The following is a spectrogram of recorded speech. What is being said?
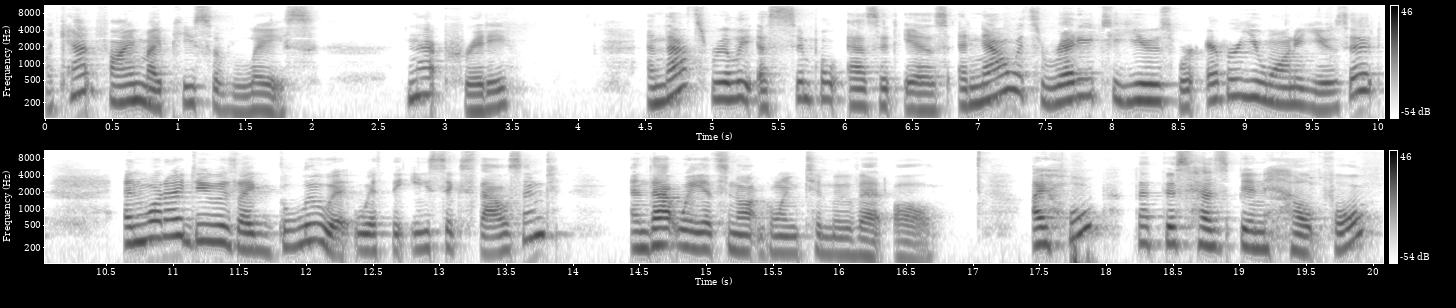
I can't find my piece of lace. Isn't that pretty? And that's really as simple as it is. And now it's ready to use wherever you want to use it. And what I do is I glue it with the E6000 and that way it's not going to move at all. I hope that this has been helpful.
